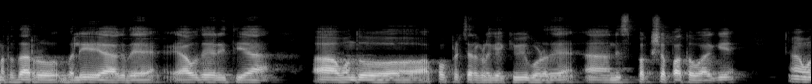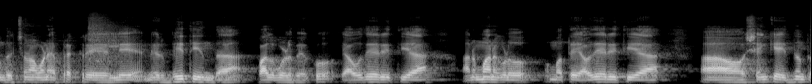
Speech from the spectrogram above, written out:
ಮತದಾರರು ಬಲಿಯಾಗದೆ, ಯಾವುದೇ ರೀತಿಯ ಒಂದು ಅಪಪ್ರಚಾರಗಳಿಗೆ ಕಿವಿಗೊಡದೆ ನಿಷ್ಪಕ್ಷಪಾತವಾಗಿ ಒಂದು ಚುನಾವಣೆ ಪ್ರಕ್ರಿಯೆಯಲ್ಲಿ ನಿರ್ಭೀತಿಯಿಂದ ಪಾಲ್ಗೊಳ್ಳಬೇಕು ಯಾವುದೇ ರೀತಿಯ ಅನುಮಾನಗಳು ಮತ್ತು ಯಾವುದೇ ರೀತಿಯ ಶಂಕೆ ಇದ್ದಂಥ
